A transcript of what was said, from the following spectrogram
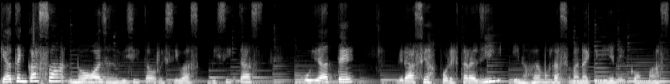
Quédate en casa, no vayas de visita o recibas visitas, cuídate Gracias por estar allí y nos vemos la semana que viene con más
